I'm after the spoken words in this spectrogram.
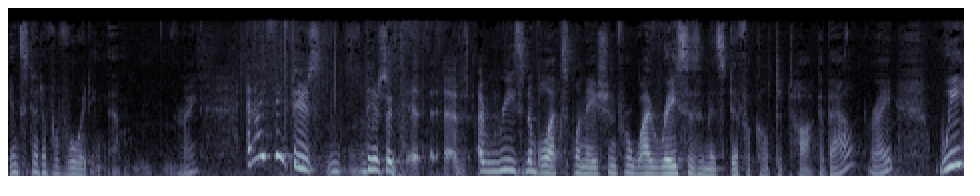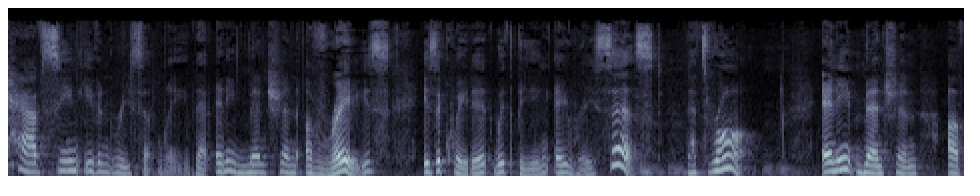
instead of avoiding them, right? And I think there's, there's a, a, a, reasonable explanation for why racism is difficult to talk about, right? We have seen even recently that any mention of race is equated with being a racist. That's wrong. Any mention of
